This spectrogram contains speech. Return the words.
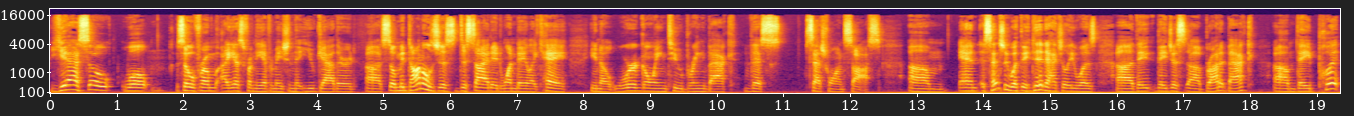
Yeah, so well, so from I guess from the information that you gathered, uh, so McDonald's just decided one day like, hey, you know, we're going to bring back this Szechuan sauce. Um, and essentially, what they did actually was uh, they they just uh, brought it back. Um, they put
